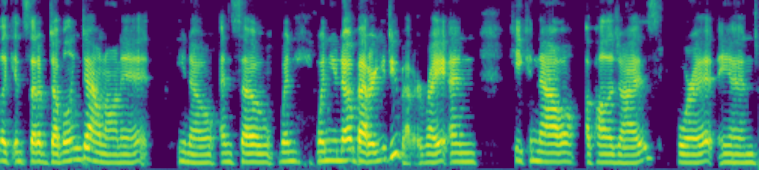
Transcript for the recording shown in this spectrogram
like instead of doubling down on it you know and so when when you know better you do better right? And he can now apologize for it and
